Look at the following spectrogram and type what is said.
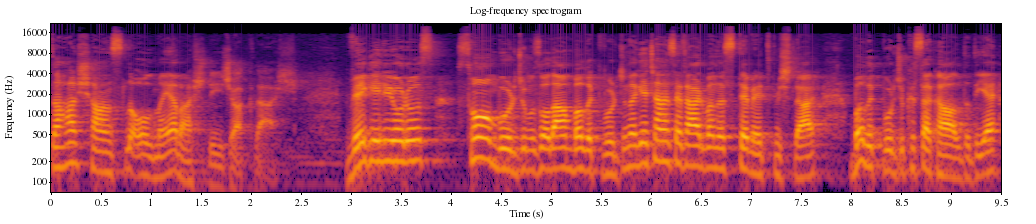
daha şanslı olmaya başlayacaklar. Ve geliyoruz son burcumuz olan balık burcuna. Geçen sefer bana sitem etmişler. Balık burcu kısa kaldı diye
